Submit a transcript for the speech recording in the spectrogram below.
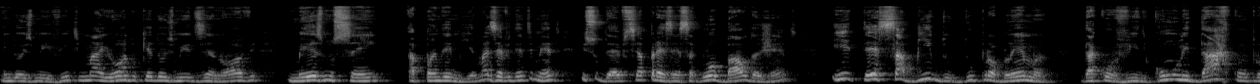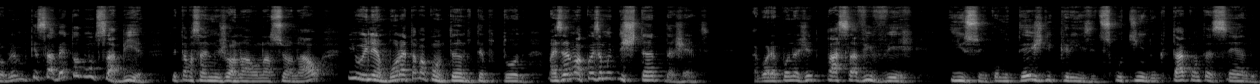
em 2020 maior do que 2019, mesmo sem a pandemia. Mas, evidentemente, isso deve-se à presença global da gente e ter sabido do problema da Covid, como lidar com o problema, porque saber todo mundo sabia, porque estava saindo no Jornal Nacional e o William Bonner estava contando o tempo todo, mas era uma coisa muito distante da gente. Agora, quando a gente passa a viver isso em comitês de crise, discutindo o que está acontecendo,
